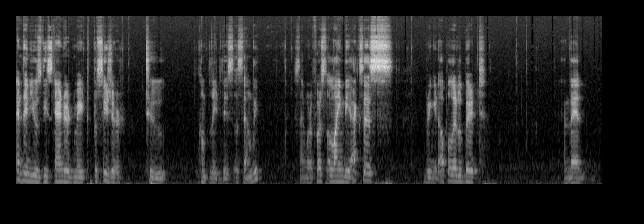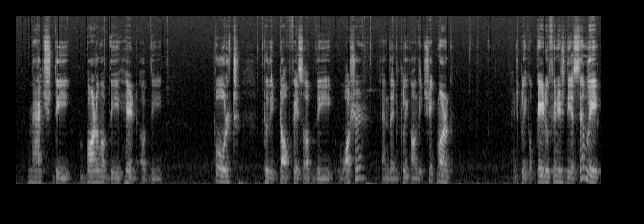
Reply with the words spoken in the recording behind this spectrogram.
and then use the standard mate procedure to complete this assembly. So I'm going to first align the axis, bring it up a little bit, and then match the bottom of the head of the bolt to the top face of the washer and then click on the check mark and click OK to finish the assembly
